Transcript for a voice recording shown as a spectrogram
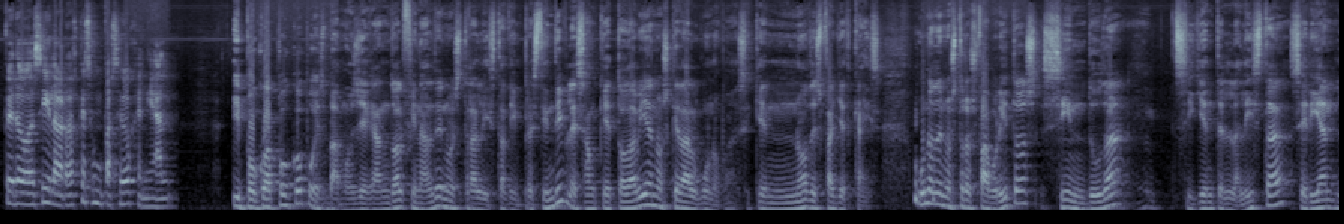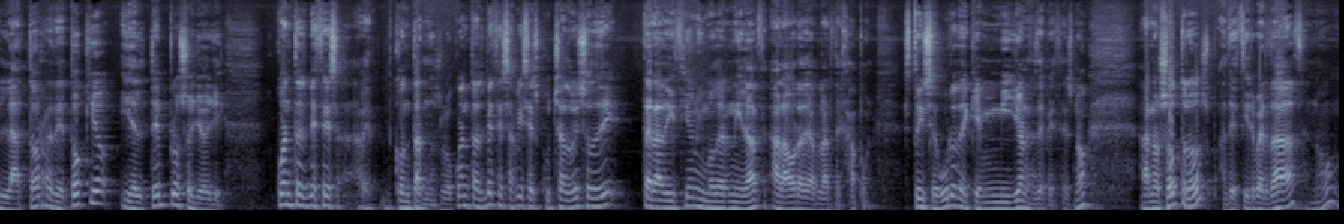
Pero sí, la verdad es que es un paseo genial. Y poco a poco, pues vamos llegando al final de nuestra lista de imprescindibles, aunque todavía nos queda alguno, así que no desfallezcáis. Uno de nuestros favoritos, sin duda, siguiente en la lista, serían la Torre de Tokio y el Templo Soyoji. ¿Cuántas veces, a ver, contádnoslo, cuántas veces habéis escuchado eso de tradición y modernidad a la hora de hablar de Japón. Estoy seguro de que millones de veces, ¿no? A nosotros, a decir verdad, ¿no?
